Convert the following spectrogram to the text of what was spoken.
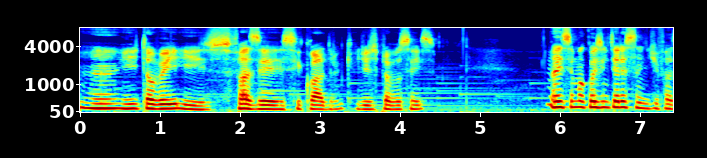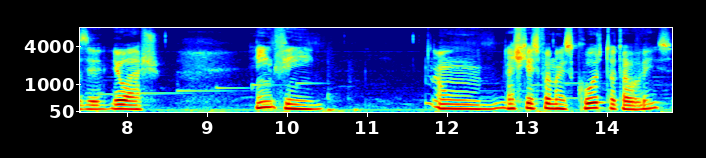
Ah, e talvez fazer esse quadro que eu disse para vocês. Vai ser uma coisa interessante de fazer, eu acho. Enfim, um, acho que esse foi mais curto, talvez.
